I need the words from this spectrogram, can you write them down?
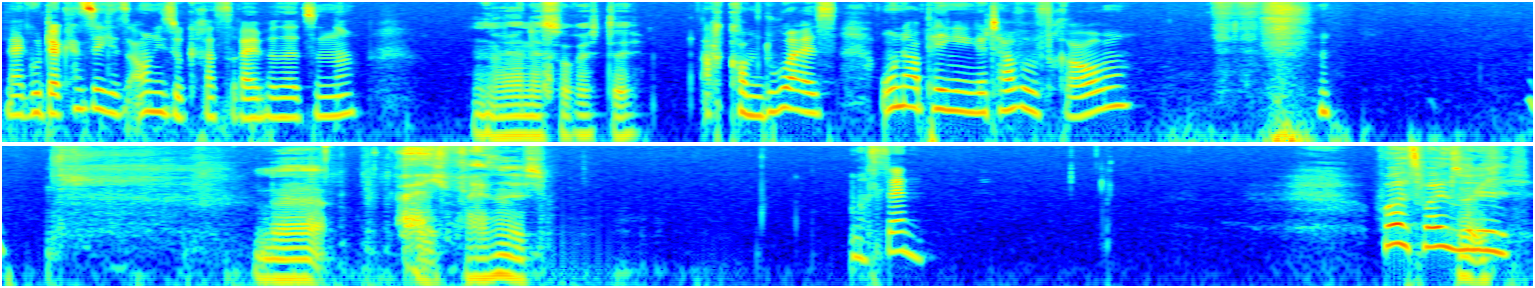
Na gut, da kannst du dich jetzt auch nicht so krass reinversetzen, ne? Nee, nicht so richtig. Ach komm, du als unabhängige, taffe Frau. Nee. Ey, Ich weiß nicht. Was denn? Was weiß Soll ich- ich?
